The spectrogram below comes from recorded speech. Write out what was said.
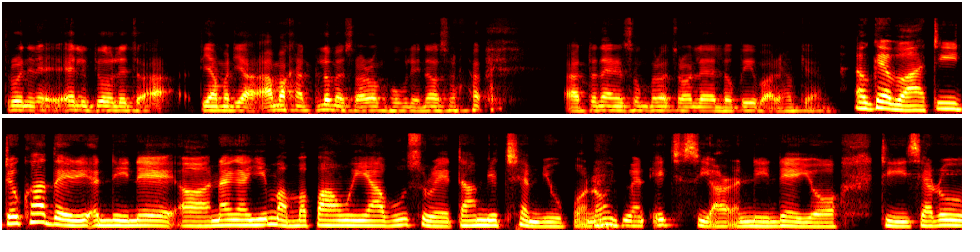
သူတို့လည်းအဲ့လိုပြောလဲတရားမတရားအာမခံလုပ်မယ်ဆိုတော့မဟုတ်ဘူးလေနော်ဆိုတော့ အဲတနိုင်ဆုံးတော့ကျွန်တော်လည်းလုပ်ပေးပါတယ်ဟုတ်ကဲ့ဟုတ်ကဲ့ပါဒီဒုက္ခသည်တွေအနေနဲ့အာနိုင်ငံရေးမှာမပါဝင်ရဘူးဆိုတဲ့တားမြစ်ချက်မျိုးပေါ့နော် UNHCR အနေနဲ့ရောဒီဆရာတို့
